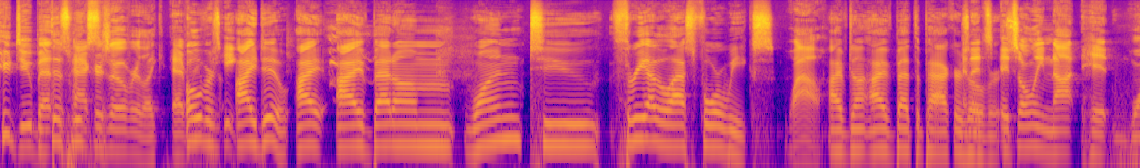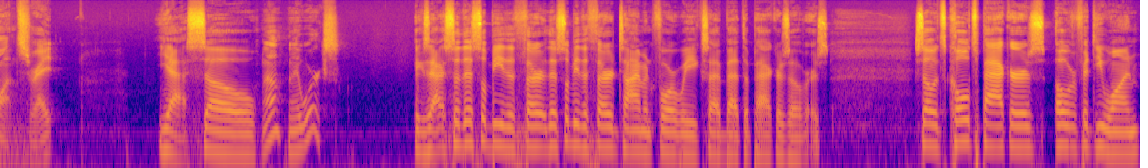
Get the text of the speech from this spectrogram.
You do bet This the Packers over like every Overs. week. I do. I I've bet them one, two, three out of the last four weeks. wow. I've done. I've bet the Packers And it's, it's only not hit once, right? yeah. So Well, it works. Exactly. So this will be the third. This will be the third time in four weeks I bet the Packers overs. So it's Colts Packers over fifty one.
